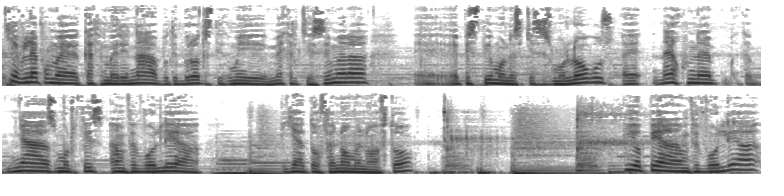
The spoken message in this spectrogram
και βλέπουμε καθημερινά από την πρώτη στιγμή μέχρι και σήμερα ε, επιστήμονες και σεισμολόγους ε, να έχουν μια μορφής αμφιβολία για το φαινόμενο αυτό η οποία αμφιβολία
